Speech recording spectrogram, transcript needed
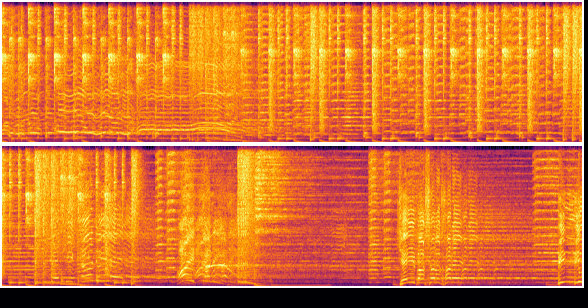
পাথর। যেই বাসর ঘরে বিন্দু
